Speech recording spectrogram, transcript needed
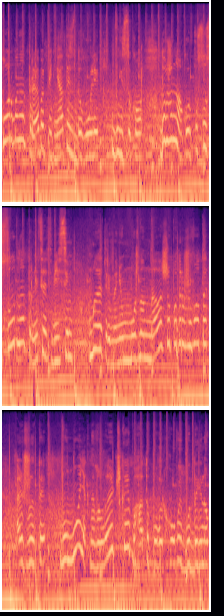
Корбана, треба піднятись доволі високо. Довжина корпусу судна 38 метрів. На ньому можна не лише подорожувати, а й жити. Воно як невеличкий багатоповерховий будинок.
